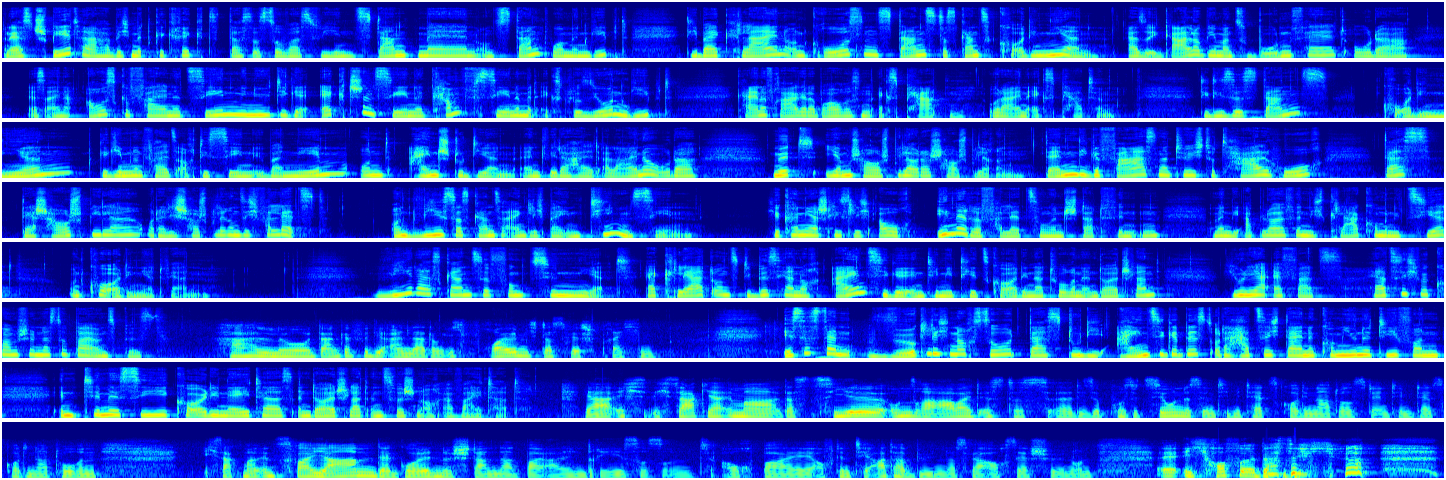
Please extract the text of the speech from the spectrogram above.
Und erst später habe ich mitgekriegt, dass es sowas wie ein Stuntman und Stuntwoman gibt, die bei kleinen und großen Stunts das Ganze koordinieren. Also egal, ob jemand zu Boden fällt oder es eine ausgefallene zehnminütige Action-Szene, Kampfszene mit Explosionen gibt, keine Frage, da braucht es einen Experten oder eine Expertin, die diese Stunts koordinieren, gegebenenfalls auch die Szenen übernehmen und einstudieren, entweder halt alleine oder mit ihrem Schauspieler oder Schauspielerin. Denn die Gefahr ist natürlich total hoch, dass der Schauspieler oder die Schauspielerin sich verletzt. Und wie ist das Ganze eigentlich bei intimen Szenen? Hier können ja schließlich auch innere Verletzungen stattfinden, wenn die Abläufe nicht klar kommuniziert und koordiniert werden. Wie das Ganze funktioniert, erklärt uns die bisher noch einzige Intimitätskoordinatorin in Deutschland, Julia Efferts. Herzlich willkommen, schön, dass du bei uns bist. Hallo, danke für die Einladung. Ich freue mich, dass wir sprechen. Ist es denn wirklich noch so, dass du die Einzige bist oder hat sich deine Community von Intimacy Coordinators in Deutschland inzwischen auch erweitert? Ja, ich, ich sage ja immer, das Ziel unserer Arbeit ist, dass äh, diese Position des Intimitätskoordinators, der Intimitätskoordinatorin ich sag mal, in zwei Jahren der goldene Standard bei allen Drehs ist und auch bei auf den Theaterbühnen. Das wäre auch sehr schön. Und äh, ich hoffe, dass ich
